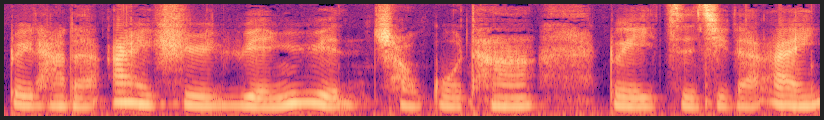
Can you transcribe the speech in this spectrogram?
对他的爱是远远超过他对自己的爱。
